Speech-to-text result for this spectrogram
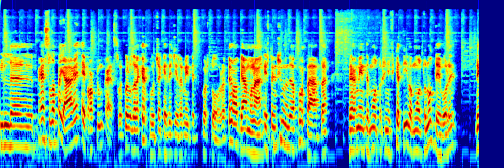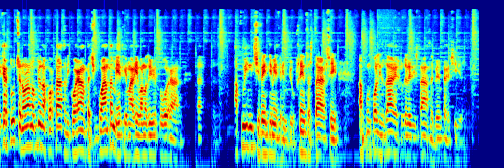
il prezzo da pagare è proprio un prezzo, è quello della cartuccia che è decisamente più costosa, però abbiamo una estensione della portata veramente molto significativa, molto notevole. Le cartucce non hanno più una portata di 40-50 metri, ma arrivano addirittura eh, a 15-20 metri in più, senza starsi a puntualizzare su delle distanze ben precise.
